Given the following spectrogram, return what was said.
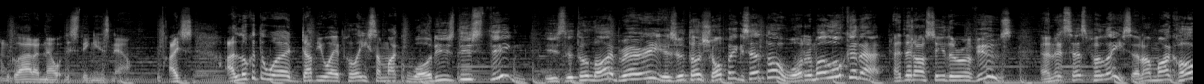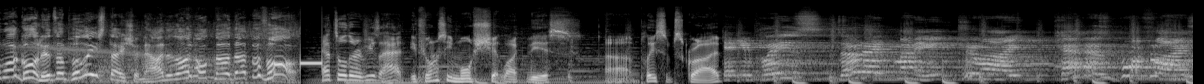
I'm glad I know what this thing is now. I just I look at the word WA Police. I'm like, what is this thing? Is it a library? Is it a shopping centre? What am I looking at? And then I see the reviews, and it says police, and I'm like, oh my god, it's a police station. How did I not know that before? That's all the reviews I had. If you want to see more shit like this, uh, please subscribe. Can you please donate money to my cat has butterflies?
